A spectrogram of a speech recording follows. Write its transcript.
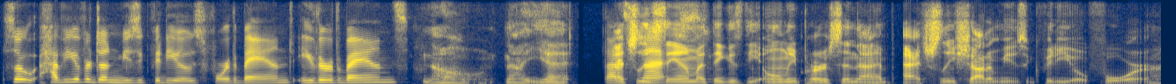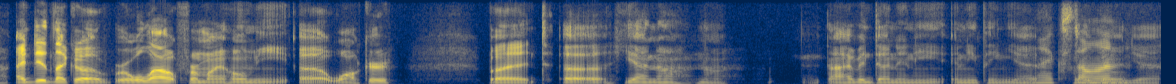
So, have you ever done music videos for the band? Either of the bands? no not yet That's actually, Sam, I think is the only person that I've actually shot a music video for. I did like a rollout for my homie uh, Walker, but uh, yeah, no, no, I haven't done any anything yet. Next for the band on. yet.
